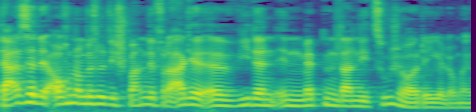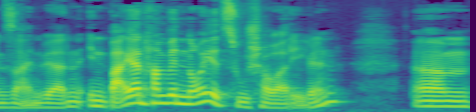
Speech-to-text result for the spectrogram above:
da ist ja auch noch ein bisschen die spannende Frage, äh, wie denn in Meppen dann die Zuschauerregelungen sein werden. In Bayern haben wir neue Zuschauerregeln. Ähm,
